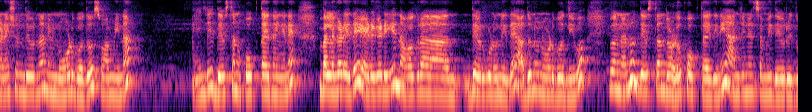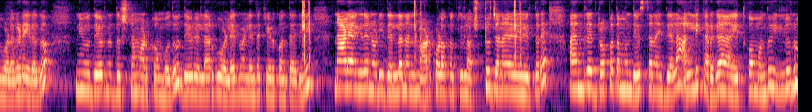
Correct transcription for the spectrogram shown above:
ಗಣೇಶನ ದೇವ್ರನ್ನ ನೀವು ನೋಡ್ಬೋದು ಸ್ವಾಮಿನ. ಇಲ್ಲಿ ದೇವಸ್ಥಾನಕ್ಕೆ ಹೋಗ್ತಾ ಇದ್ದಂಗೆ ಬಲಗಡೆ ಇದೆ, ಎಡಗಡೆಗೆ ನವಗ್ರಹ ದೇವ್ರುಗಳೂ ಇದೆ, ಅದನ್ನು ನೋಡ್ಬೋದು ನೀವು. ಇವಾಗ ನಾನು ದೇವಸ್ಥಾನದ ಒಳಗೆ ಹೋಗ್ತಾ ಇದ್ದೀನಿ. ಆಂಜನೇಯ ಸ್ವಾಮಿ ದೇವರು ಇದು ಒಳಗಡೆ ಇರೋದು. ನೀವು ದೇವ್ರನ್ನ ದರ್ಶನ ಮಾಡ್ಕೊಬೋದು. ದೇವ್ರು ಎಲ್ಲರಿಗೂ ಒಳ್ಳೇದು ಮಾಡಲಿ ಅಂತ ಕೇಳ್ಕೊತಾ ಇದ್ದೀನಿ. ನಾಳೆ ಆಗಿದೆ ನೋಡಿ, ಇದೆಲ್ಲ ನಾನು ಮಾಡ್ಕೊಳಕ್ಕಾಗ್ತಿಲ್ಲ. ಅಷ್ಟು ಜನ ಇರ್ತಾರೆ. ಅಂದರೆ ದ್ರೌಪದಮ್ಮನ ದೇವಸ್ಥಾನ ಇದೆಯಲ್ಲ, ಅಲ್ಲಿ ಕರ್ಗ ಎತ್ಕೊಂಬಂದು ಇಲ್ಲೂ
